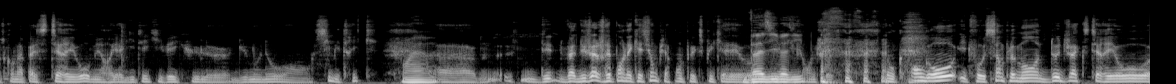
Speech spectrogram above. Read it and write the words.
ce qu'on appelle stéréo, mais en réalité qui véhiculent euh, du mono en symétrique. Ouais. Euh, bah, déjà, je réponds à la question, puis après on peut expliquer Vas-y, vas-y. Donc, en gros, il faut simplement deux jacks stéréo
